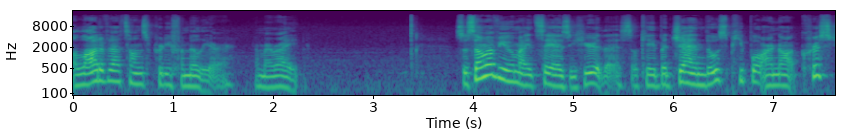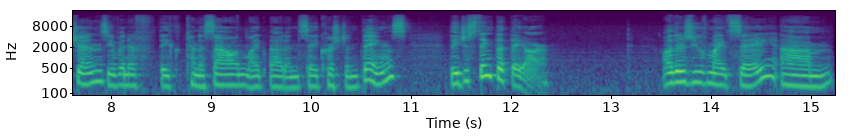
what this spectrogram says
A lot of that sounds pretty familiar. Am I right? So some of you might say as you hear this, okay, but Jen, those people are not Christians, even if they kind of sound like that and say Christian things. They just think that they are. Others you might say, um,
